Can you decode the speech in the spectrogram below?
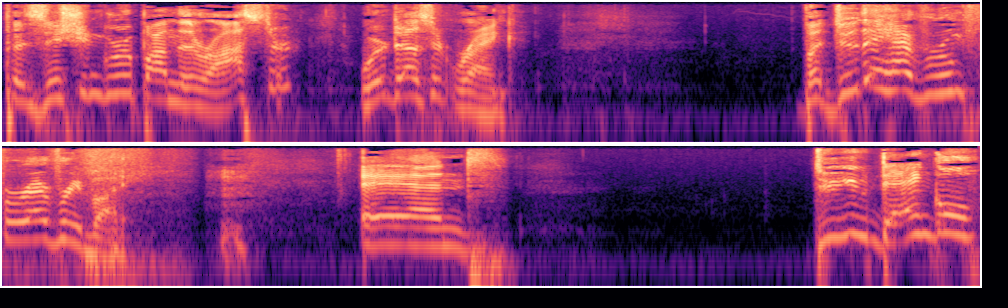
position group on the roster. Where does it rank? But do they have room for everybody? And do you dangle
